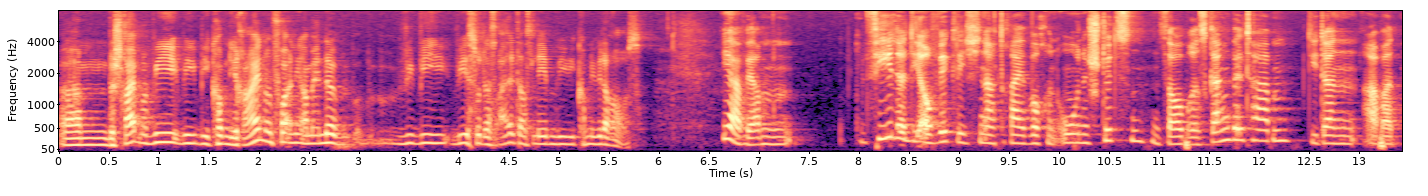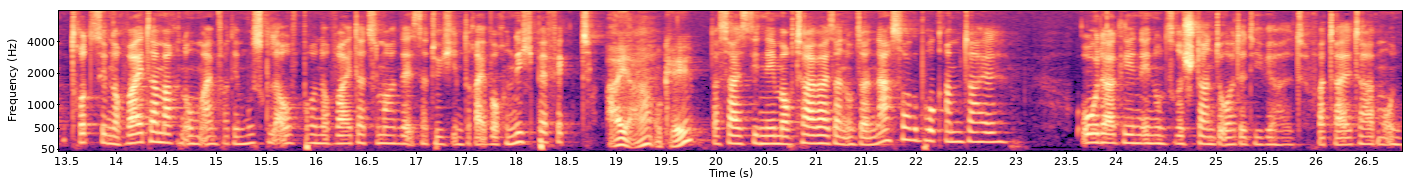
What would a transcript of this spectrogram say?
Ähm, beschreibt mal, wie, wie, wie kommen die rein und vor allen Dingen am Ende, wie, wie, wie ist so das Alltagsleben, wie, wie kommen die wieder raus? Ja, wir haben viele, die auch wirklich nach drei Wochen ohne Stützen ein sauberes Gangbild haben, die dann aber trotzdem noch weitermachen, um einfach den Muskelaufbau noch weiterzumachen. Der ist natürlich in drei Wochen nicht perfekt. Ah ja, okay. Das heißt, die nehmen auch teilweise an unseren Nachsorgeprogrammen teil oder gehen in unsere Standorte, die wir halt verteilt haben und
